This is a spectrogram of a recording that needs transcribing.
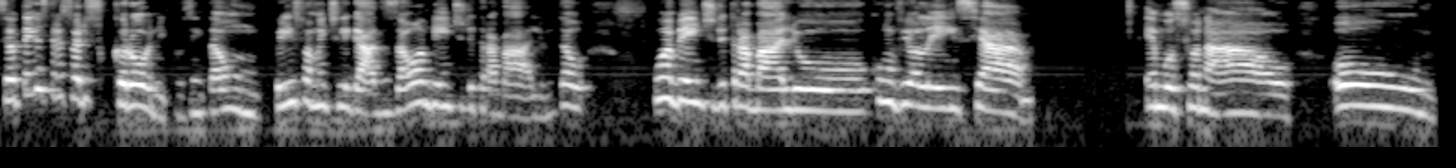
Se eu tenho estressores crônicos, então, principalmente ligados ao ambiente de trabalho, então, um ambiente de trabalho com violência emocional, ou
